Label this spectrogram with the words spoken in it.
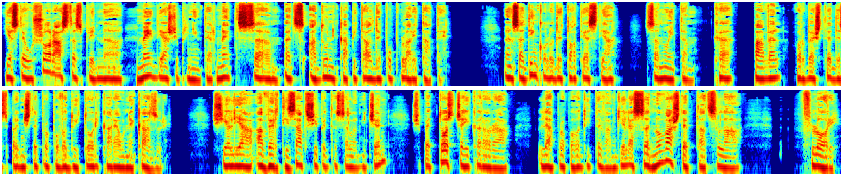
Este ușor astăzi prin uh, media și prin internet să îți aduni capital de popularitate. Însă, dincolo de toate astea, să nu uităm că Pavel vorbește despre niște propovăduitori care au necazuri. Și el i-a avertizat și pe tesaloniceni și pe toți cei cărora le-a propovăduit Evanghelia să nu vă așteptați la flori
